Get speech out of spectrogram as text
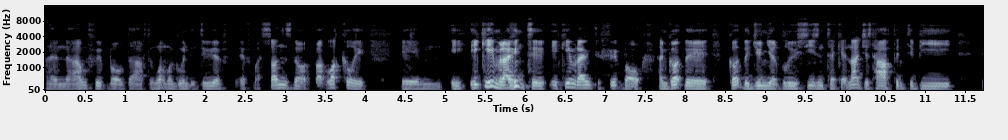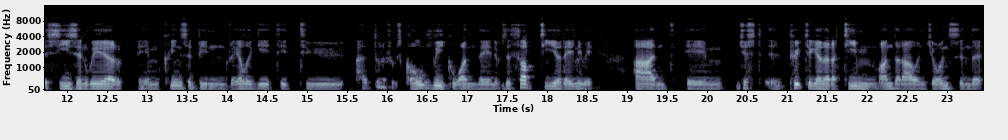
and I'm football daft, and what am I going to do if, if my son's not? But luckily, um, he, he came round to he came round to football and got the got the junior blue season ticket, and that just happened to be the season where um, Queens had been relegated to I don't know if it was called League One then it was the third tier anyway, and um, just uh, put together a team under Allan Johnston that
